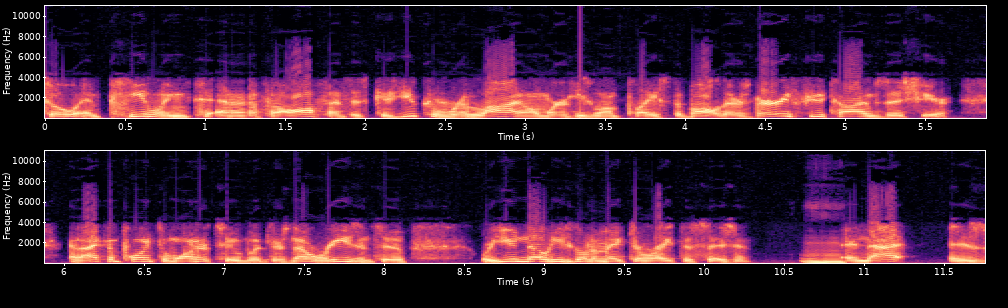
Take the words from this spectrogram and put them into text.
so appealing to NFL offenses because you can rely on where he's going to place the ball. There's very few times this year, and I can point to one or two, but there's no reason to, where you know he's going to make the right decision. Mm-hmm. And that is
